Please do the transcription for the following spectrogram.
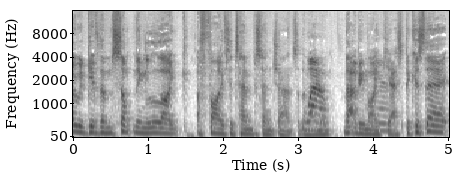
I would give them something like a five to ten percent chance at the Wow. moment. That'd be my Yeah. guess because they're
